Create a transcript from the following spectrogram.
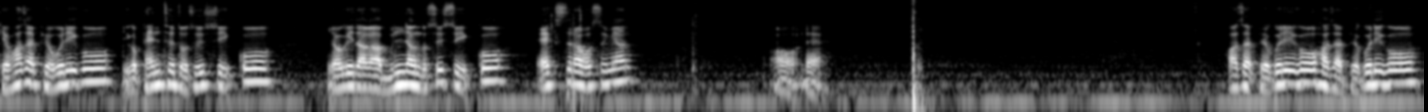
이렇게 화살표 그리고 이거 벤트도 쓸 수 있고 여기다가 문장도 쓸 수 있고 X라고 쓰면 어, 네. 화살표 그리고 화살표 그리고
